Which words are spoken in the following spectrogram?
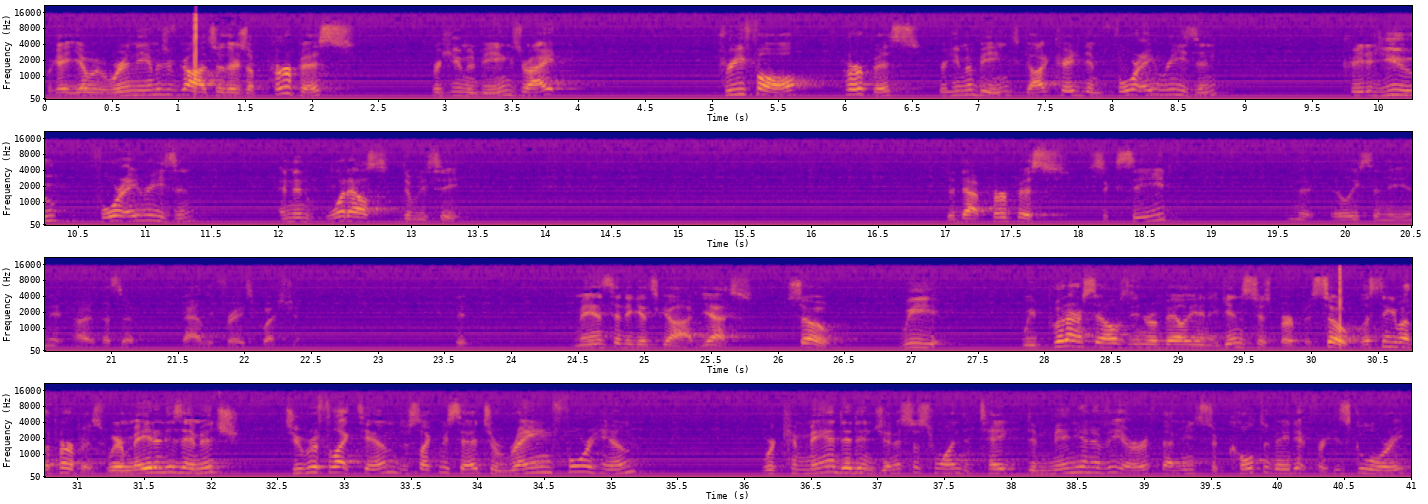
Okay, yeah, we're in the image of God, so there's a purpose for human beings, right? Pre fall, purpose for human beings. God created them for a reason, created you for a reason. And then what else did we see? Did that purpose succeed? The, at least in the, uh, that's a badly phrased question. Man sinned against God, yes. So we we put ourselves in rebellion against his purpose. So let's think about the purpose. We're made in his image. to reflect Him, just like we said, to reign for Him. We're commanded in Genesis 1 to take dominion of the earth. That means to cultivate it for His glory.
